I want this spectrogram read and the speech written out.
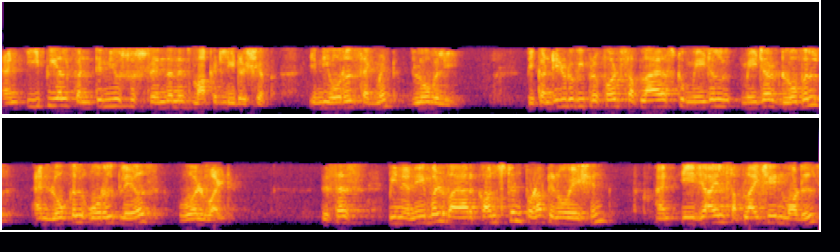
and EPL continues to strengthen its market leadership in the oral segment globally. We continue to be preferred suppliers to major, major global and local oral players worldwide. This has been enabled by our constant product innovation and agile supply chain models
